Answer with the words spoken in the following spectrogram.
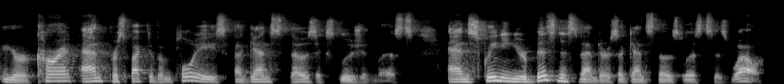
your current and prospective employees against those exclusion lists and screening your business vendors against those lists as well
